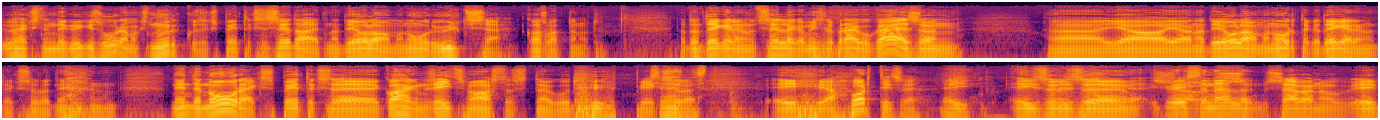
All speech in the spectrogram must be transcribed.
üheks nende kõige suuremaks nõrkuseks peetakse seda, et nad ei ole oma noori üldse kasvatanud. Nad on tegelenud sellega, mis neil praegu käes on äh, ja, ja nad ei ole oma noortega tegelenud, eks ole, et nende nooreks peetakse kahekümne seitsme aastast nagu tüüpi, eks ole. ei, jah, sportis või? ei. ei, see oli see Grayson Allan. Savanov, ei,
